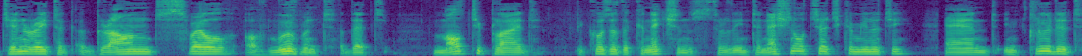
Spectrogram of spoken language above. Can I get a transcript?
generate a, a ground swell of movement that multiplied because of the connections through the international church community and included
